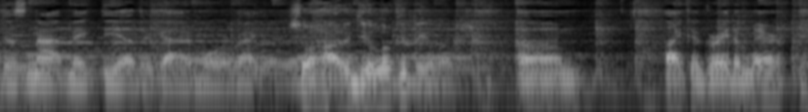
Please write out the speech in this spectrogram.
does not make the other guy more right. So how did you look at the election? Um, like a great American.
